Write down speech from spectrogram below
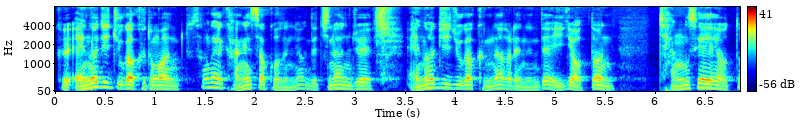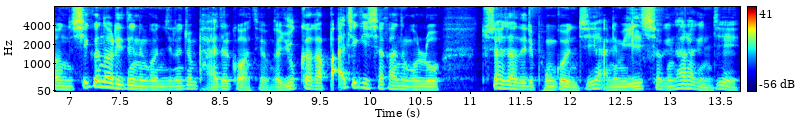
그 에너지주가 그동안 상당히 강했었거든요. 근데 지난주에 에너지주가 급락을 했는데 이게 어떤 장세의 어떤 시그널이 되는 건지는 좀 봐야 될 것 같아요. 그러니까 유가가 빠지기 시작하는 걸로 투자자들이 본 건지 아니면 일시적인 하락인지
